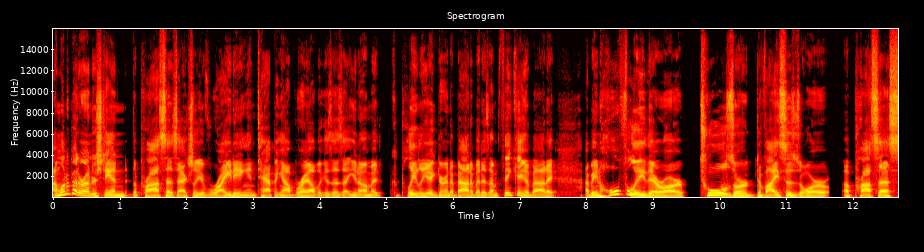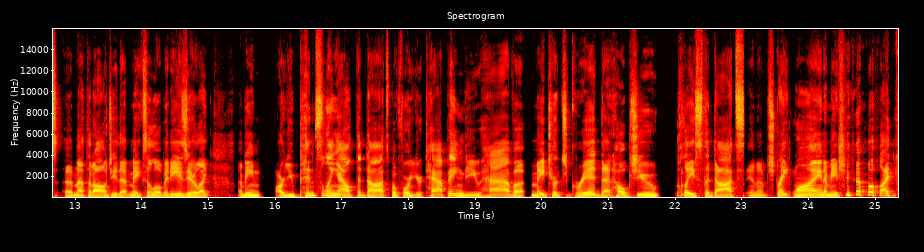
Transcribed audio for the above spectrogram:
I want to better understand the process actually of writing and tapping out braille because as I, you know, I'm a completely ignorant about it, but as I'm thinking about it, I mean, hopefully there are tools or devices or a process a methodology that makes it a little bit easier. Like, I mean, are you penciling out the dots before you're tapping? Do you have a matrix grid that helps you place the dots in a straight line? I mean, you know, like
